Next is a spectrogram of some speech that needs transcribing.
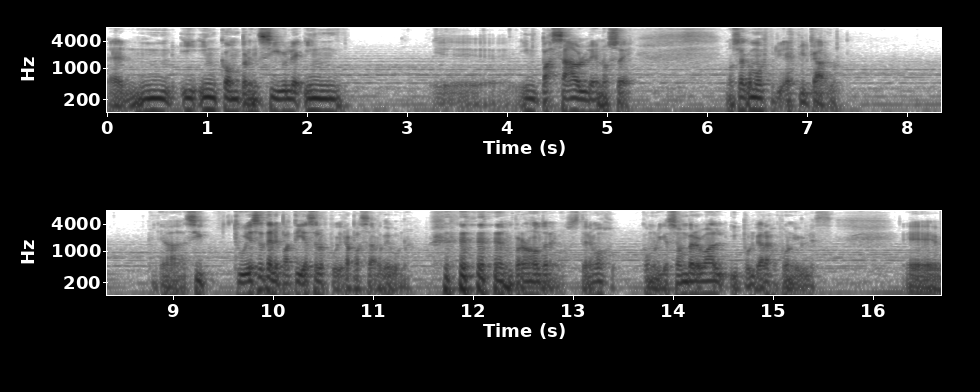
eh, incomprensible, impasable, no sé. No sé cómo explicarlo. si tuviese telepatía se los pudiera pasar de una. Pero no lo tenemos. Tenemos comunicación verbal y pulgares oponibles. Eh,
